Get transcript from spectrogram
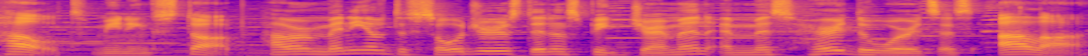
Halt, meaning stop. However, many of the soldiers didn't speak German and misheard the words as Allah,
